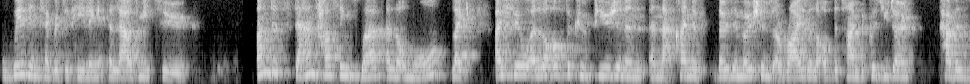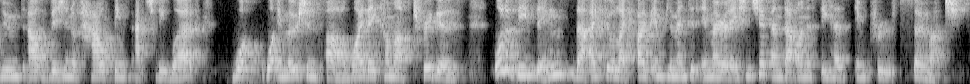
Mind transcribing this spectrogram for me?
with integrative healing, it's allowed me to understand how things work a lot more. Like I feel a lot of the confusion and, and that kind of those emotions arise a lot of the time because you don't have a zoomed out vision of how things actually work, what what emotions are, why they come up, triggers, all of these things that I feel like I've implemented in my relationship and that honestly has improved so much.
